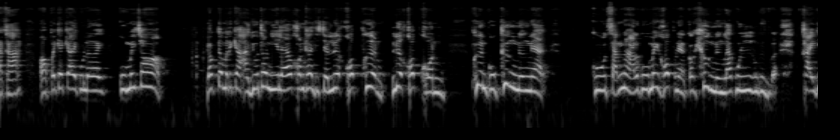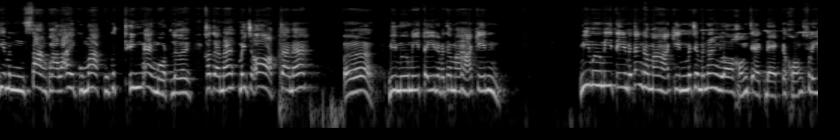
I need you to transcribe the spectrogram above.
นะคะ ออกไปไกลๆกูเลย กูไม่ชอบดรมาริกาอายุเท่านี้แล้วค่อนข้างที่จะเลือกคบเพื่อนเลือกคบคน เพื่อนกูครึ่งหนึ่งเนี่ยกูสรรหาแล้วกูไม่คบเนี่ยก็ครึ่งหนึ่งแล้วกูใครที่มันสร้างภาระให้กูมากกูก็ทิ้งแม่งหมดเลย เข้าใจไหมไม่ชอบเข้าใจไหมเออ มีมือมีตีนไปทำมาหากิน มีมือมีตีนไปตั้งทำมาหากิน ไม่ใช่มานั่งรอของแจกแดกแต่ของฟรี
